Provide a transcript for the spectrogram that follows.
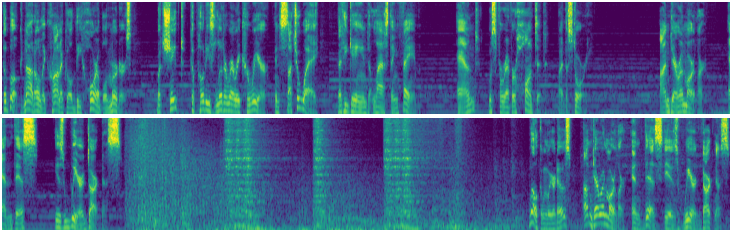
The book not only chronicled the horrible murders, but shaped Capote's literary career in such a way that he gained lasting fame and was forever haunted by the story. I'm Darren Marlar, and this is Weird Darkness. Welcome, Weirdos! I'm Darren Marlar, and this is Weird Darkness.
